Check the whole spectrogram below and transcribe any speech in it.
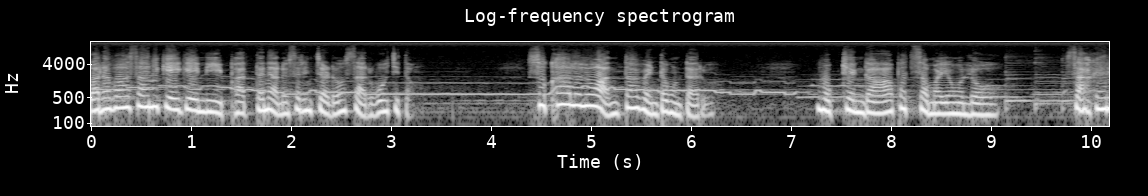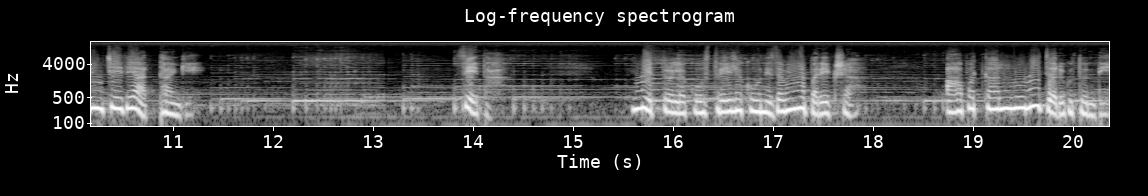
వనవాసానికేగే నీ భర్తని అనుసరించడం సర్వోచితం. సుఖాలలో అంతా వెంట ఉంటారు. ముఖ్యంగా ఆపత్ సమయంలో సహకరించేదే అర్థాంగి. సీత మిత్రులకు స్త్రీలకు నిజమైన పరీక్ష. ఆపత్కాలంలోనే జరుగుతుంది.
